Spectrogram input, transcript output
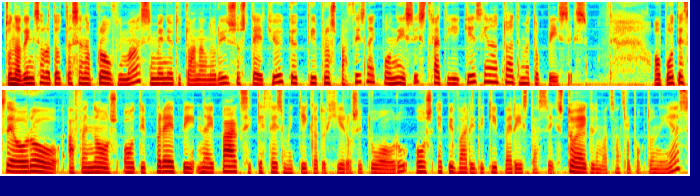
Το να δίνεις ορατότητα σε ένα πρόβλημα σημαίνει ότι το αναγνωρίζεις ως τέτοιο και ότι προσπαθείς να εκπονήσεις στρατηγικές για να το αντιμετωπίσεις. Οπότε θεωρώ αφενός ότι πρέπει να υπάρξει και θεσμική κατοχήρωση του όρου ως επιβαρυντική περίσταση στο έγκλημα της ανθρωποκτονίας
